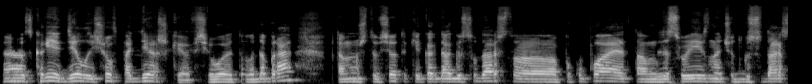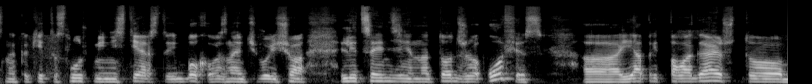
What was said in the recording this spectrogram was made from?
э, скорее дело еще в поддержке всего этого добра, потому что все-таки, когда государство покупает там для своих, значит, государственных каких-то служб, министерств и бог его знает чего еще, лицензии на тот же офис, э, я предполагаю, что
